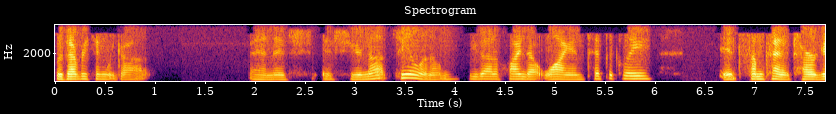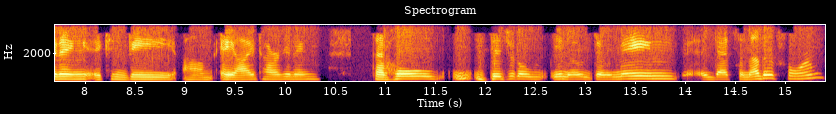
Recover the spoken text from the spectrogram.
with everything we got. And if if you're not feeling them, you got to find out why. And typically, it's some kind of targeting. It can be um, AI targeting. That whole digital, you know, domain. That's another form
